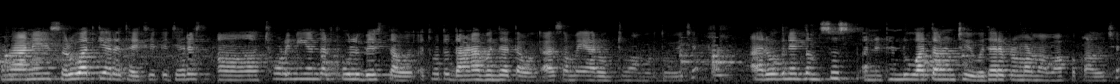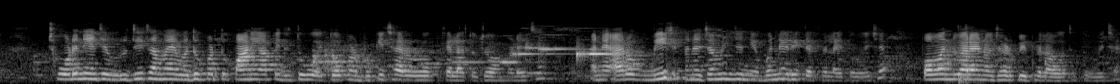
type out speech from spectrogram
હવે આની શરૂઆત ક્યારે થાય છે? કે જ્યારે છોડની અંદર ફૂલ બેસતા હોય અથવા તો દાણા બંધાતા હોય, આ સમયે આ રોગ જોવા મળતો હોય છે. આ રોગને એકદમ શુષ્ક અને ઠંડુ વાતાવરણ છે વધારે પ્રમાણમાં માફક આવે છે. છોડની જે વૃદ્ધિ સમયે વધુ પડતું પાણી આપી દીધું હોય તો પણ ભૂકીછારો રોગ ફેલાતો જોવા મળે છે. અને આ રોગ બીજ અને જમીનજન્ય બંને રીતે ફેલાતો હોય છે. પવન દ્વારા એનો ઝડપી ફેલાવો થતો હોય છે.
